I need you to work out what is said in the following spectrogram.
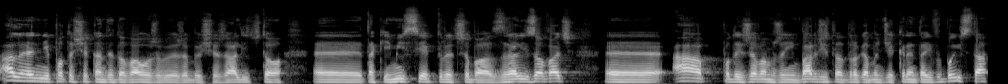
Ale nie po to się kandydowało, żeby, żeby się żalić. To e, takie misje, które trzeba zrealizować, e, a podejrzewam, że im bardziej ta droga będzie kręta i wyboista,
